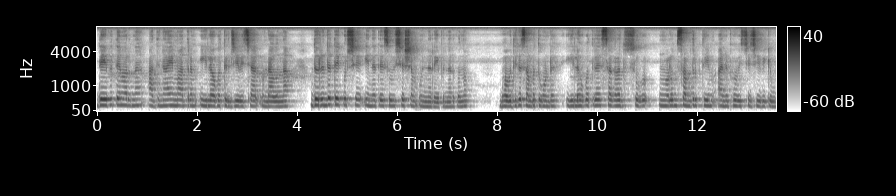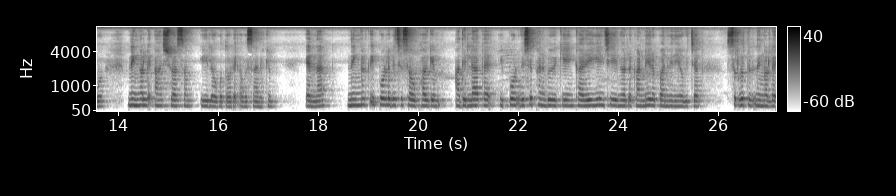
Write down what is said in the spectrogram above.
ദൈവത്തെ മറന്ന് അതിനായി മാത്രം ഈ ലോകത്തിൽ ജീവിച്ചാൽ ഉണ്ടാകുന്ന ദുരന്തത്തെക്കുറിച്ച് ഇന്നത്തെ സുവിശേഷം മുന്നറിയിപ്പ് നൽകുന്നു. ഭൗതിക സമ്പത്ത് കൊണ്ട് ഈ ലോകത്തിലെ സകല സുഖങ്ങളും സംതൃപ്തിയും അനുഭവിച്ച് ജീവിക്കുമ്പോൾ നിങ്ങളുടെ ആശ്വാസം ഈ ലോകത്തോടെ അവസാനിക്കും. എന്നാൽ നിങ്ങൾക്ക് ഇപ്പോൾ ലഭിച്ച സൗഭാഗ്യം അതില്ലാത്ത ഇപ്പോൾ വിശപ്പ് അനുഭവിക്കുകയും കരയുകയും ചെയ്യുന്നവരുടെ കണ്ണീരൊപ്പാൻ വിനിയോഗിച്ചാൽ സ്വർഗത്തിൽ നിങ്ങളുടെ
